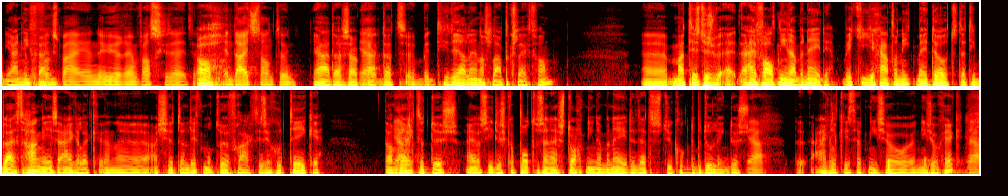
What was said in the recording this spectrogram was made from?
ja, Ik niet heb fijn. volgens mij een uur in vastgezeten. Oh. In Duitsland toen. Ja, daar zou ik, dat, het idee alleen al slaap ik slecht van. Eh, maar het is dus, eh, hij valt niet naar beneden. Weet je, je gaat er niet mee dood. Dat hij blijft hangen is eigenlijk, een, eh, als je het een liftmonteur vraagt, is een goed teken. Dan Ja. werkt het dus. En als hij dus kapot is en hij stort niet naar beneden, dat is natuurlijk ook de bedoeling. Dus Ja, eh, eigenlijk is dat niet zo, eh, niet zo gek. ja.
